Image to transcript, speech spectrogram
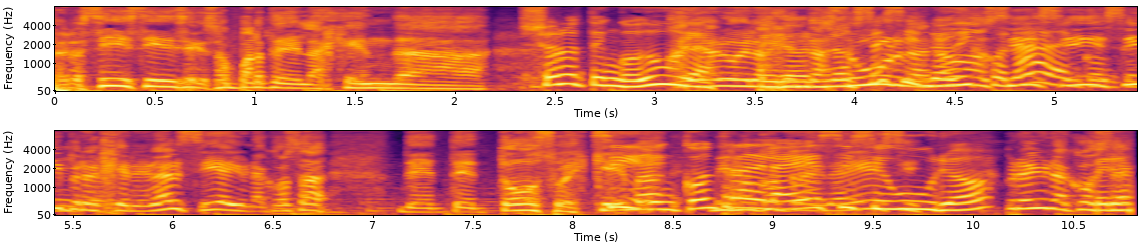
pero sí, sí, dice que son parte de la agenda. Yo no tengo Hay dudas, algo de la pero agenda no sé si no, dijo sí, nada. sí, sí, pero en general sí hay una cosa de, de todo su Sí, esquema. en contra de la ESI seguro. Pero hay una cosa. Pero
